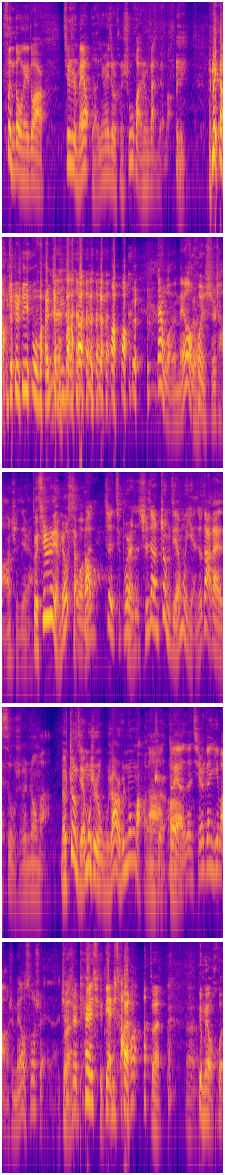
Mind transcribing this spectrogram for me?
奋斗那段其实是没有的，因为就是很舒缓这种感觉嘛。没想到这是一部完整版，但是我们没有混时长，实际上。对，其实也没有想我们到，这就不是，实际上正节目也就大概四五十分钟吧。没有正节目是五十二分钟吧，好像是，对呀、啊但其实跟以往是没有缩水的，只是片尾曲变长了。对，并没有混。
